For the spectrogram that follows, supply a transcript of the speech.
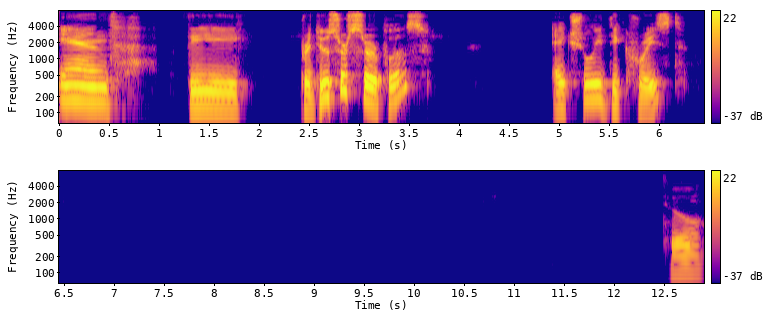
And the producer surplus actually decreased to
